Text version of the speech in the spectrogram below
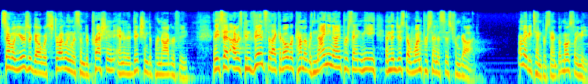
several years ago was struggling with some depression and an addiction to pornography. And he said, I was convinced that I could overcome it with 99% me and then just a 1% assist from God or maybe 10%, but mostly me.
